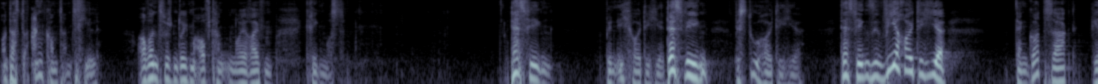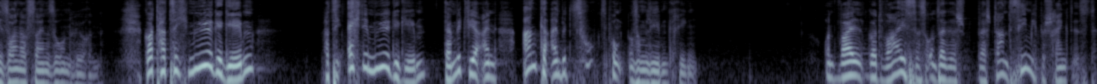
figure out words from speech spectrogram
und dass du ankommst am Ziel, auch wenn du zwischendurch mal auftanken, neue Reifen kriegen musst. Deswegen bin ich heute hier. Deswegen bist du heute hier. Deswegen sind wir heute hier. Denn Gott sagt, wir sollen auf seinen Sohn hören. Gott hat sich Mühe gegeben, hat sich echte Mühe gegeben, damit wir einen Anker, einen Bezugspunkt in unserem Leben kriegen. Und weil Gott weiß, dass unser Verstand ziemlich beschränkt ist,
